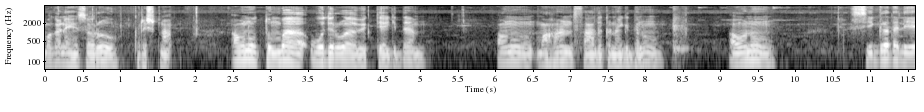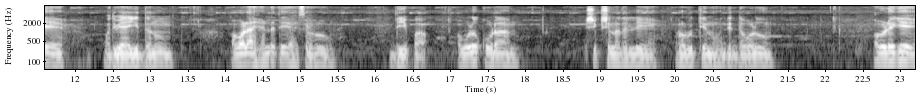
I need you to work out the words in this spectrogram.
ಮಗನ ಹೆಸರು ಕೃಷ್ಣ. ಅವನು ತುಂಬ ಓದಿರುವ ವ್ಯಕ್ತಿಯಾಗಿದ್ದ. ಅವನು ಮಹಾನ್ ಸಾಧಕನಾಗಿದ್ದನು. ಅವನು ಶೀಘ್ರದಲ್ಲಿಯೇ ಮದುವೆಯಾಗಿದ್ದನು. ಅವಳ ಹೆಂಡತಿಯ ಹೆಸರು ದೀಪ. ಅವಳು ಕೂಡ ಶಿಕ್ಷಣದಲ್ಲಿ ಪ್ರವೃತ್ತಿಯನ್ನು ಹೊಂದಿದ್ದವಳು. ಅವಳಿಗೆ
